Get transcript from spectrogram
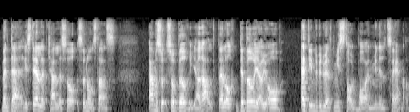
men där istället, Kalle, så, så någonstans, ja men så, så börjar allt. Eller det börjar ju av ett individuellt misstag bara en minut senare.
